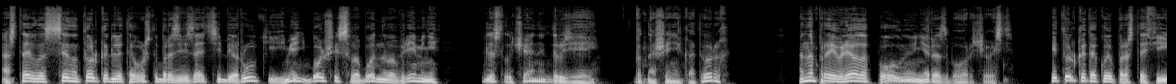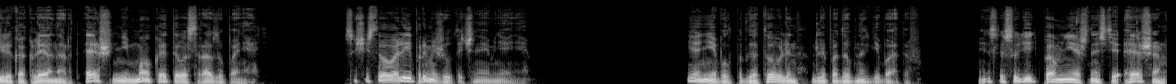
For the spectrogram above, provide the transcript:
оставила сцену только для того, чтобы развязать себе руки и иметь больше свободного времени для случайных друзей, в отношении которых она проявляла полную неразборчивость. И только такой простофиля, как Леонард Эш, не мог этого сразу понять. Существовали и промежуточные мнения. Я не был подготовлен для подобных дебатов. Если судить по внешности Эша,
